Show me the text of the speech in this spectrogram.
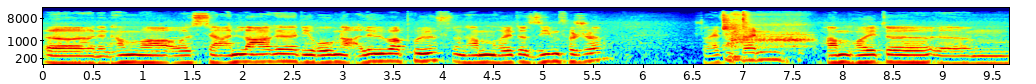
Äh, dann haben wir aus der Anlage die Rogen alle überprüft und haben heute sieben Fische streifen können. Haben heute, ähm,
